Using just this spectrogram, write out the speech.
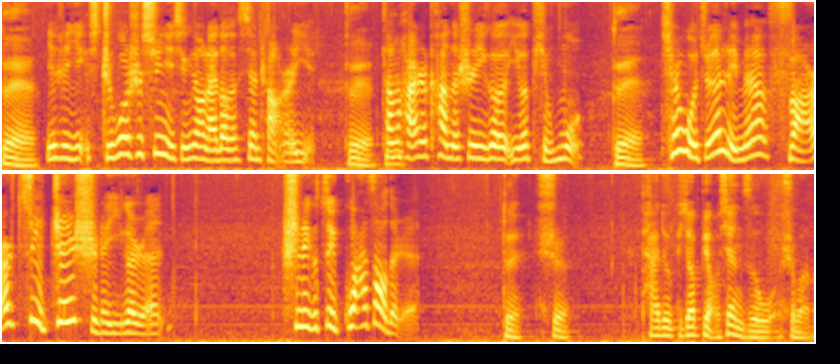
对。也是一，只不过是虚拟形象来到了现场而已。对，他们还是看的是一个一个屏幕。对。其实我觉得里面反而最真实的一个人，是那个最聒噪的人。对是，他就比较表现自我是吧？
